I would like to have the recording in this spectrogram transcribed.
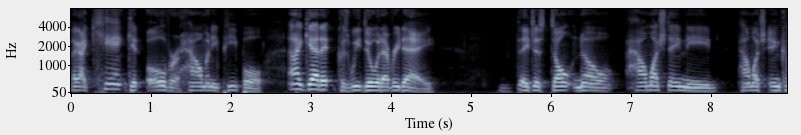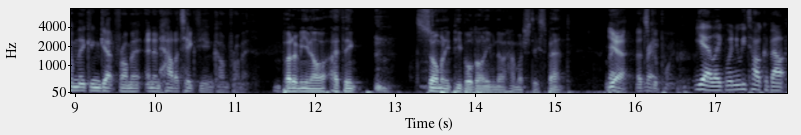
Like, I can't get over how many people, and I get it because we do it every day. They just don't know how much they need, how much income they can get from it, and then how to take the income from it. But I mean, I think so many people don't even know how much they spend. Yeah, that's a good point. Yeah, like when we talk about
